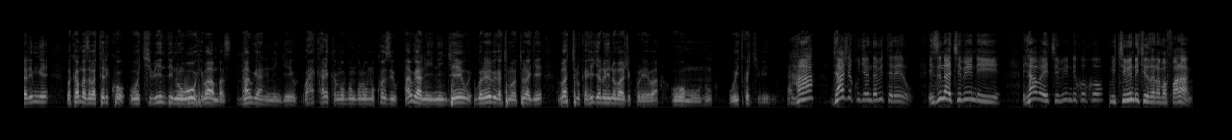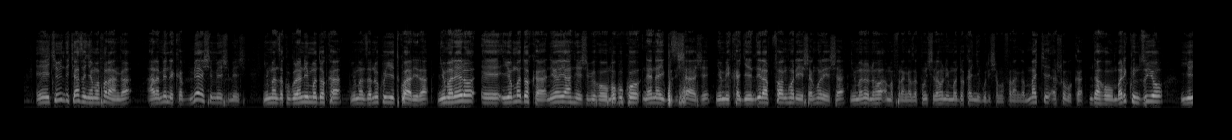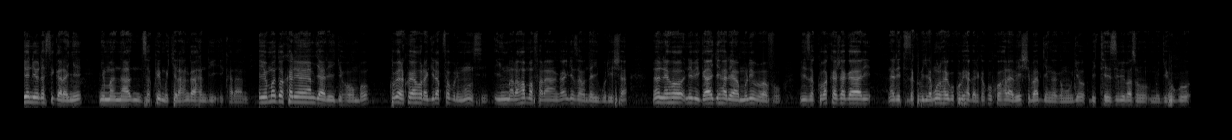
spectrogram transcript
na- rimwe bakambaza batari ko uwo kibindi ni uwuhe? Bambaza. Nti ni njyewe. Wakareka ngo ubwo ngo uri umukozi we. Nti ni njyewe. Ubwo rero bigatuma abaturage baturuka hirya no hino baje kureba uwo muntu witwa kibindi. Aha byaje kugenda bite rero? Izina kibindi ryabaye kibindi koko? Ikibindi kizana amafaranga. Eh, ikibindi cyazanye amafaranga arameneka menshi menshi menshi. Nyuma nza kugura n'imodoka nyuma nza no kuyitwarira. Nyuma rero eh, iyo modoka niyo yanteje ibihombo kuko nari nayiguze ishaje nyuma ikagenda irapfa nkoresha nkoresha. Nyuma noneho amafaranga aza kunshiraho n'imodoka nyigurisha amafaranga make ashoboka. Ndahomba ariko inzu yo iyo yo niyo nasigaranye nyuma nza kwimukira ahangaha ndi i Karambi. Iyo modoka niyo yambyariye igihombo kubera ko yahoraga irapfa buri munsi imaraho amafaranga ngeze aho ndayigurisha noneho n'ibigage hariya muri rubavu biza kuba akajagari na leta iza kubigiramo uruhare rwo kubihagarika kuko hari abenshi babyengaga mu buryo biteza ibibazo mu gihugu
